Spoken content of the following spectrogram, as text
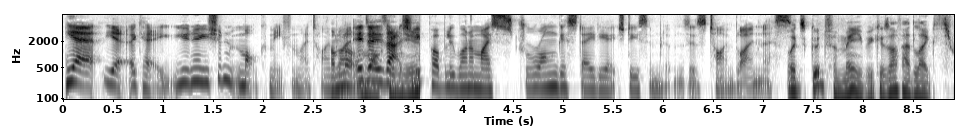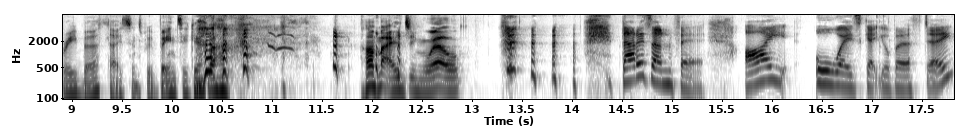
Yeah, yeah, okay. You know, you shouldn't mock me for my time blindness. It is actually you. probably one of my strongest ADHD symptoms is time blindness. Well, it's good for me because I've had like three birthdays since we've been together. I'm aging well. That is unfair. I always get your birthday.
